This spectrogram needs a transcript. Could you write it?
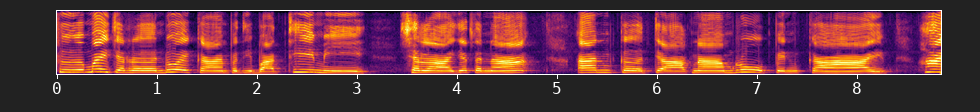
คือไม่เจริญด้วยการปฏิบัติที่มีชลายตนะ อันเกิดจากนามรูปเป็นกาย ให้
